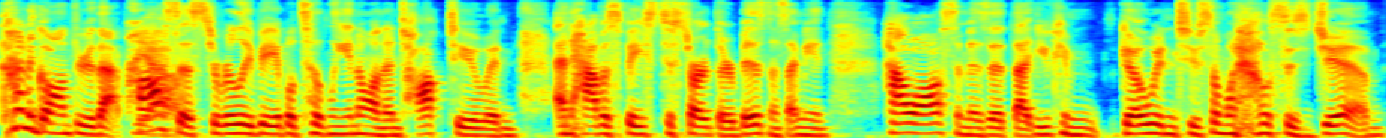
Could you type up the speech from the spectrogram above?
kind of gone through that process yeah. to really be able to lean on and talk to and and have a space to start their business. I mean, how awesome is it that you can go into someone else's gym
